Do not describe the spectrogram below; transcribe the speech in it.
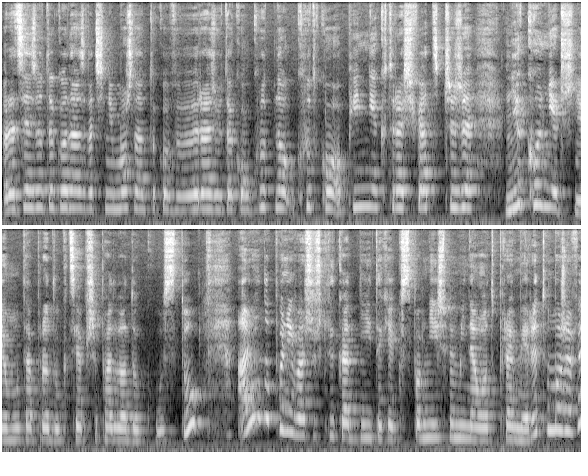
recenzją tego nazwać nie można, tylko wyraził taką krótką, krótką opinię, która świadczy, że niekoniecznie mu ta produkcja przypadła do gustu, ale no ponieważ już kilka dni, tak jak wspomnieliśmy, minęło od premiery, to może wy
